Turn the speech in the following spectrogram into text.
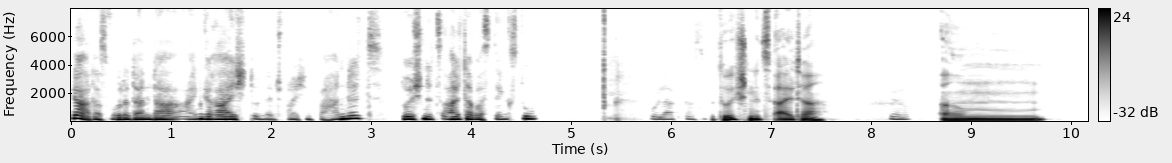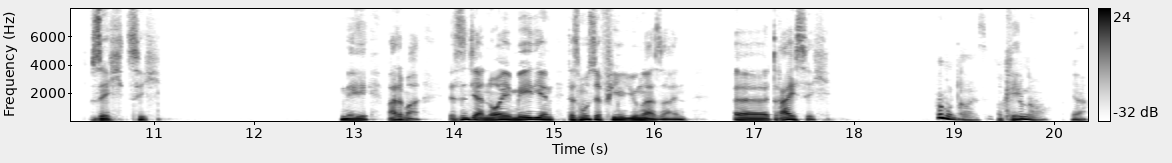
ja, das wurde dann da eingereicht und entsprechend behandelt. Durchschnittsalter, was denkst du? Wo lag das? Durchschnittsalter? Ja. Ähm, 60. Nee, warte mal. Das sind ja neue Medien. Das muss ja viel jünger sein. Äh, 30. 35. Okay. Genau. Ja.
